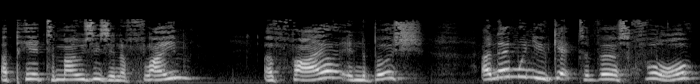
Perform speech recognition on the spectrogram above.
appeared to Moses in a flame of fire in the bush. And then when you get to verse four,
